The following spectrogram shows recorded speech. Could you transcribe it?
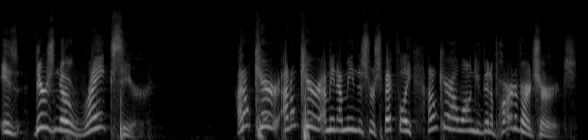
is there's no ranks here. I don't care. I don't care. I mean, I mean this respectfully. I don't care how long you've been a part of our church.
